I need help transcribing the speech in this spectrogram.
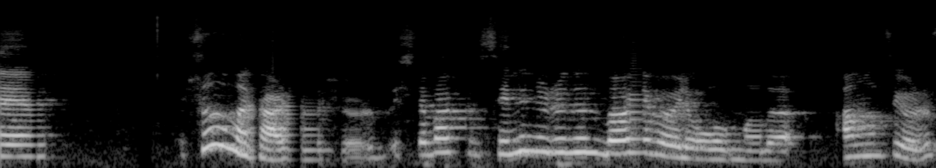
Ee, şununla karşılaşıyoruz. İşte bak senin ürünün böyle böyle olmalı. Anlatıyoruz.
